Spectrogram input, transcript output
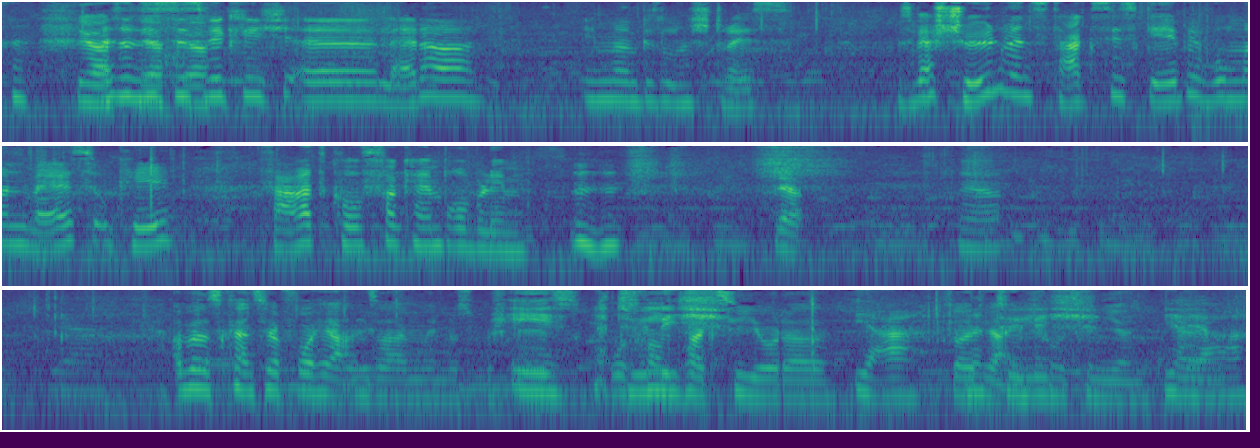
ja also das ja, ist ja. wirklich äh, leider immer ein bisschen Stress. Es wäre schön, wenn es Taxis gäbe, wo man weiß, okay, Fahrradkoffer kein Problem. Mhm. Ja. ja. Aber das kannst du ja vorher ansagen, wenn du es bestellst. Eh, natürlich. Taxi oder ja, sollte natürlich. funktionieren. Ja, ja,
